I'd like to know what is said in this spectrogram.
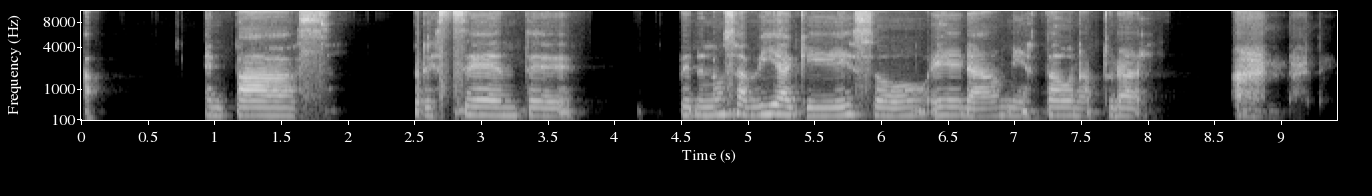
ah, en paz, presente, pero no sabía que eso era mi estado natural. Ándale.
